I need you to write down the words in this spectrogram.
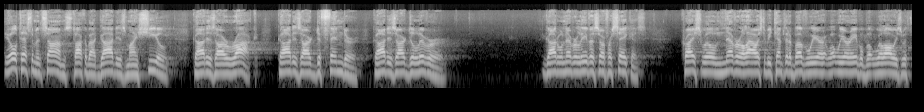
The Old Testament Psalms talk about God is my shield. God is our rock. God is our defender. God is our deliverer. God will never leave us or forsake us. Christ will never allow us to be tempted above we are, what we are able, but will always, with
